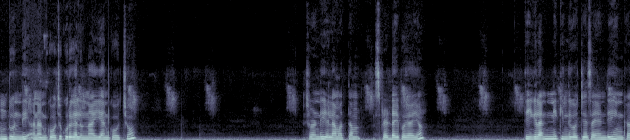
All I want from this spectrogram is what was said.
ఉంటుంది అని అనుకోవచ్చు. కూరగాయలు ఉన్నాయి అనుకోవచ్చు. చూడండి ఎలా మొత్తం స్ప్రెడ్ అయిపోయాయో. తీగలన్నీ కిందికి వచ్చేసాయండి. ఇంకా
